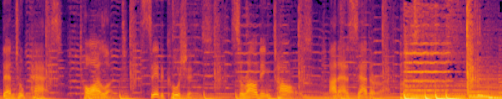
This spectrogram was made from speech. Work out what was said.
dental pads, toilet, seat cushions, surrounding towels, and etc. Thank you.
